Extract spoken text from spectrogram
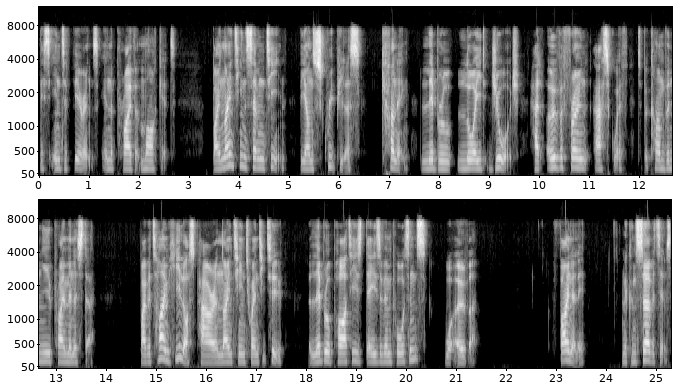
this interference in the private market. By 1917, the unscrupulous, cunning Liberal Lloyd George had overthrown Asquith to become the new Prime Minister. By the time he lost power in 1922, the Liberal Party's days of importance were over. Finally, the Conservatives,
